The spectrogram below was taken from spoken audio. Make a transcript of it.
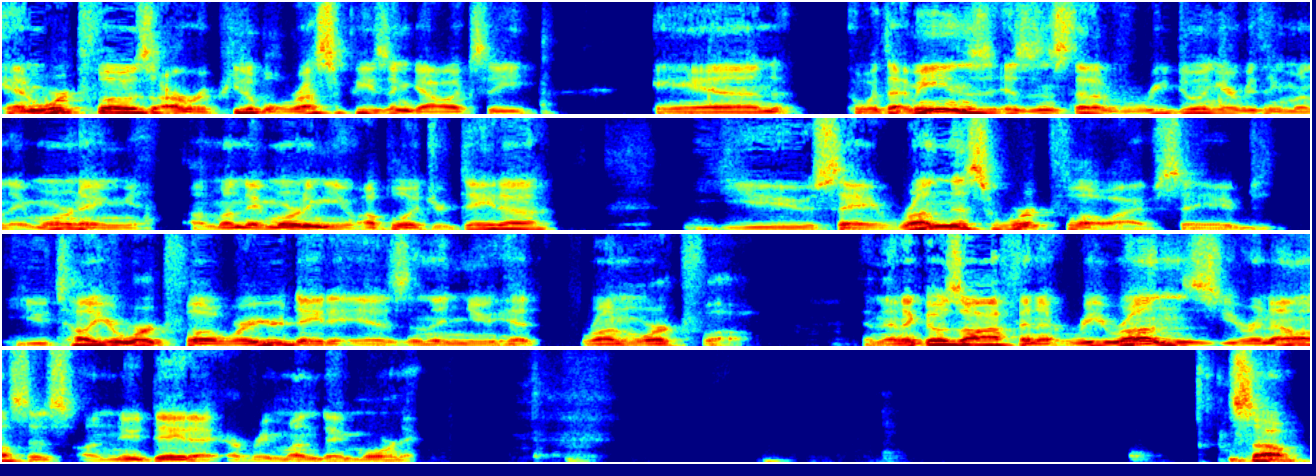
And workflows are repeatable recipes in Galaxy. And what that means is instead of redoing everything Monday morning, on Monday morning you upload your data, you say, run this workflow I've saved, you tell your workflow where your data is, and then you hit run workflow. And then it goes off and it reruns your analysis on new data every Monday morning. So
